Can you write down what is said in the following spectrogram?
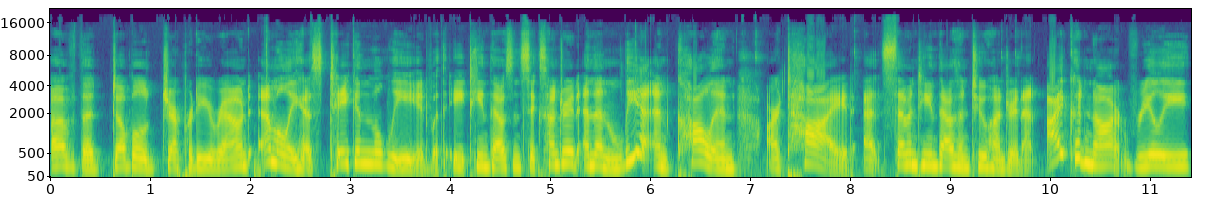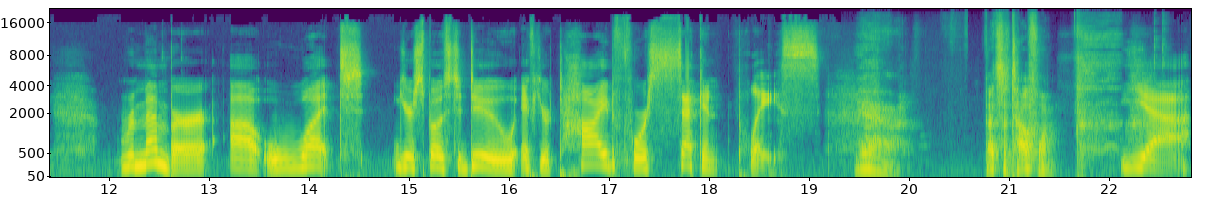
of the double Jeopardy round, Emily has taken the lead with 18,600 and then Leah and Colin are tied at 17,200 and I could not really remember uh, what you're supposed to do if you're tied for second place. Yeah, that's a tough one. Yeah.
